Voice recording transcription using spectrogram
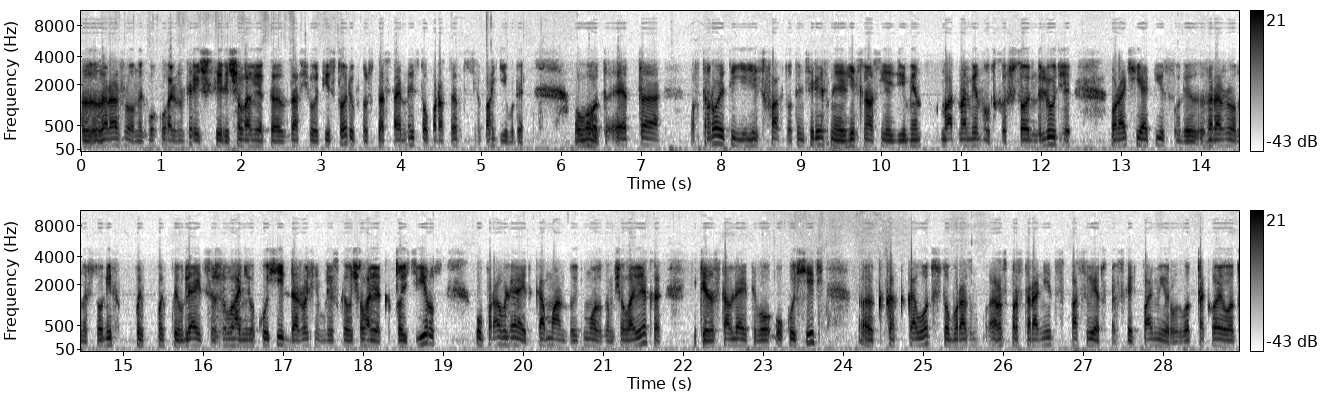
заражен, их буквально 3-4 человека за всю эту историю, потому что остальные 100% все погибли. Вот, это Второй, это и есть факт, вот интересный, если у нас есть одна минутка, что люди, врачи описывали зараженные, что у них появляется желание укусить даже очень близкого человека. То есть вирус управляет, командует мозгом человека и заставляет его укусить э, как кого-то, чтобы распространиться по свету, так сказать, по миру. Вот такое вот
